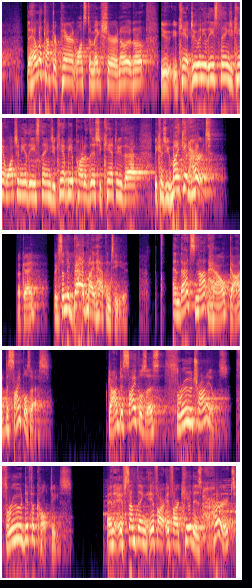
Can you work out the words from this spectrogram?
The helicopter parent wants to make sure no, no, you, you can't do any of these things, you can't watch any of these things, you can't be a part of this, you can't do that, because you might get hurt. Okay? Because something bad might happen to you. And that's not how God disciples us. God disciples us through trials, through difficulties. And if something, if our, if our kid is hurt,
